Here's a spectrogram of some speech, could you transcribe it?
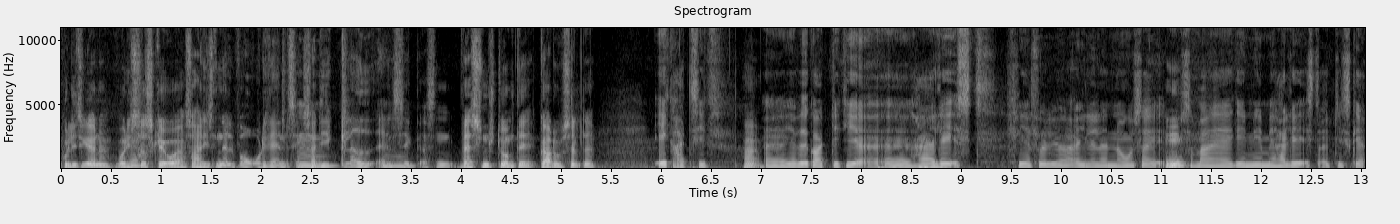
politikerne, hvor de ja. så skriver, så har de sådan et alvorligt ansigt, mm. så har de et glad ansigt. Mm. Og sådan. Hvad synes du om det? Gør du selv det? Ikke ret tit. Nej. Uh, jeg ved godt, det giver, uh, har jeg læst flere følgere af en eller anden årsag. Mm. Mm. Så meget er jeg ikke inde i, men jeg har læst, at det sker.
